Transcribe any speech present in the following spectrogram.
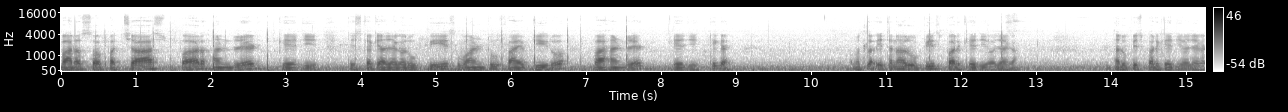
बारह सौ पचास पर हंड्रेड के जी तो इसका क्या आ जाएगा? Rupees one two five zero by hundred K G ठीक है? मतलब इतना रुपीज़ पर के जी हो जाएगा। इतना रुपीज़ पर के जी हो जाएगा।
